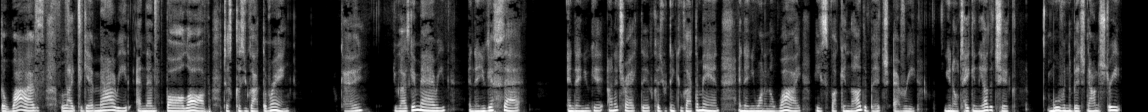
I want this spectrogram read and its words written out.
the wives like to get married and then fall off just cuz you got the ring. Okay? You guys get married, and then you get fat, and then you get unattractive because you think you got the man, and then you want to know why he's fucking the other bitch every, you know, taking the other chick, moving the bitch down the street,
